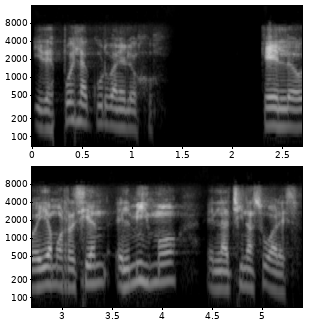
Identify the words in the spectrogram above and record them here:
y después la curva en el ojo, que lo veíamos recién el mismo en la China Suárez.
